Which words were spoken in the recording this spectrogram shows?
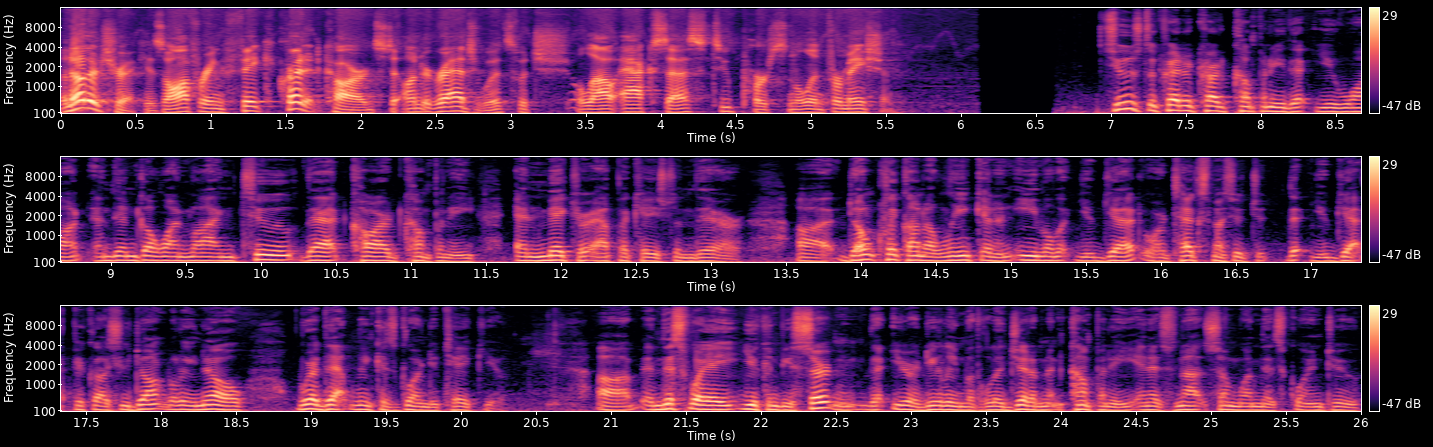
Another trick is offering fake credit cards to undergraduates, which allow access to personal information. Choose the credit card company that you want and then go online to that card company and make your application there. Uh, don't click on a link in an email that you get or a text message that you get because you don't really know where that link is going to take you. Uh, and this way, you can be certain that you're dealing with a legitimate company and it's not someone that's going to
